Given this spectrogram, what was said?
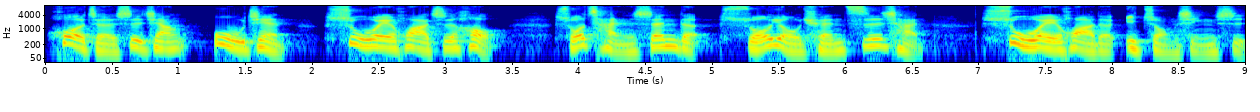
或者是将物件数位化之后。所产生的所有权资产数位化的一种形式。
